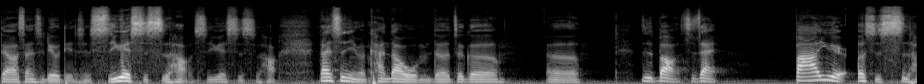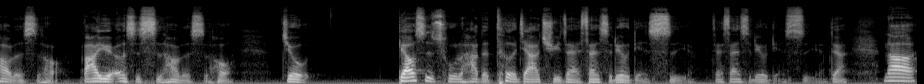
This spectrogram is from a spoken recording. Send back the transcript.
掉到三十六点四。十月十四号，十月十四号。但是你们看到我们的这个呃日报是在八月二十四号的时候，八月二十四号的时候就标示出了它的特价区在三十六点四元。在三十六点四元，对啊，那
